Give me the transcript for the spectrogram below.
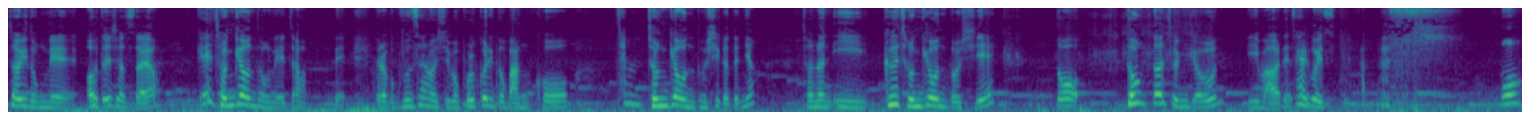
저희 동네 어떠셨어요? 꽤 정겨운 동네죠. 네, 여러분 군산 오시면 볼거리도 많고 참 정겨운 도시거든요. 저는 이 그 정겨운 도시에 또 더욱더 정겨운 이 마을에 살고 있습니다. 뭐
